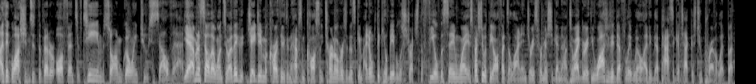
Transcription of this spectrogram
I think Washington's the better offensive team, so I'm going to sell that. Yeah, I'm going to sell that one too. I think JJ McCarthy is going to have some costly turnovers in this game. I don't think he'll be able to stretch the field the same way, especially with the offensive line injuries for Michigan now too. I agree with you. Washington definitely will. I think that passing attack is too prevalent, but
